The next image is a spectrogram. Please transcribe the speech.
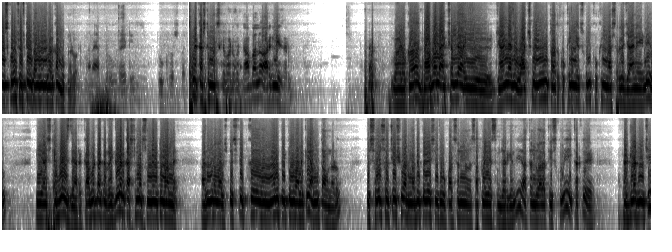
తీసుకుని ఫిఫ్టీన్ థౌసండ్ వరకు అమ్ముతున్నాడు వాడు. మన approx rate is two crores per చిన్న కస్టమర్స్కి వాడు ఒక దాబాలో ఆర్గనైజర్. వాడు ఒక దాబాలో యాక్చువల్గా ఈ జాయిన్ యాజ్ అ వాచ్మెన్ తర్వాత కుకింగ్ నేర్చుకుని కుకింగ్ మాస్టర్గా జాయిన్ అయ్యింది ఈ స్టెబిలైజ్ దారు కాబట్టి అక్కడ రెగ్యులర్ కస్టమర్స్ ఉండటం వల్లే అది కూడా వాళ్ళు స్పెసిఫిక్ నోన్ పీపుల్ వాళ్ళకి అమ్ముతా ఉన్నాడు. ఈ సోర్స్ వచ్చేసి వాడు మధ్యప్రదేశ్ నుంచి ఒక పర్సన్ సప్లై చేస్తాం జరిగింది. అతని ద్వారా తీసుకుని ఇక్కడికి పెడ్లర్ నుంచి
